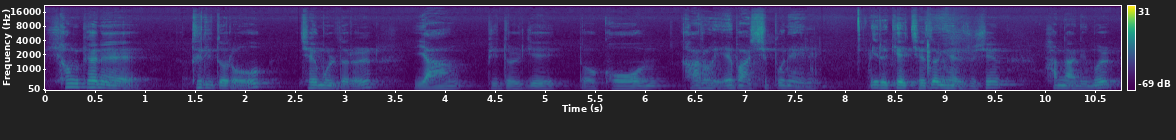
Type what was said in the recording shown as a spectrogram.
형편에 드리도록 제물들을 양, 비둘기, 또 고온, 가로, 에바 10분의 1 이렇게 제정해 주신 하나님을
